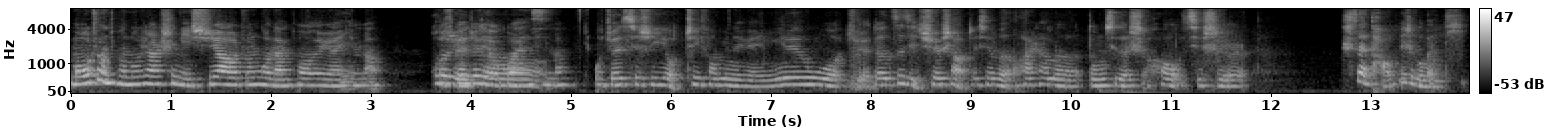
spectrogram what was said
某种程度上是你需要中国男朋友的原因吗？我或者跟觉这有关系吗？我觉得其实有这方面的原因，因为我觉得自己缺少这些文化上的东西的时候，其实是在逃避这个问题。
